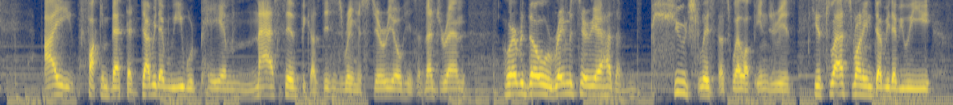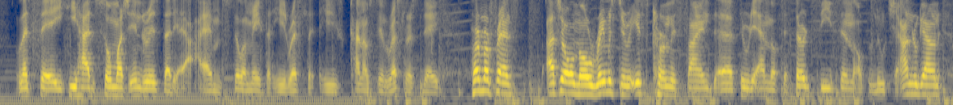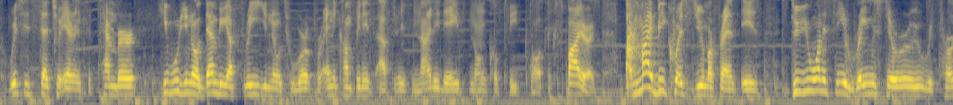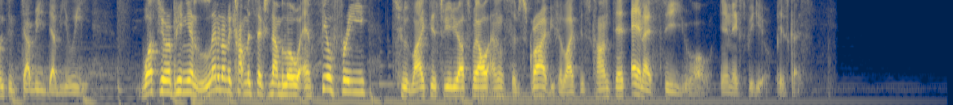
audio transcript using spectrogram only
I fucking bet that WWE would pay him massive because this is Rey Mysterio, he's a veteran. However, though, Rey Mysterio has a huge list as well of injuries. His last run in WWE let's say he had so much injuries that I'm still amazed that he wrestled, he's kind of still wrestlers today. Her, my friends, as you all know, Rey Mysterio is currently signed uh, through the end of the third season of Lucha Underground, which is set to air in September. He would, you know, then be a free, you know, to work for any companies after his 90 days non-compete clause expires. But my big question to you, my friends, is do you want to see Rey Mysterio return to WWE? What's your opinion? Let me know in the comment section down below and feel free to like this video as well and subscribe if you like this content and I see you all in the next video. Peace guys.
